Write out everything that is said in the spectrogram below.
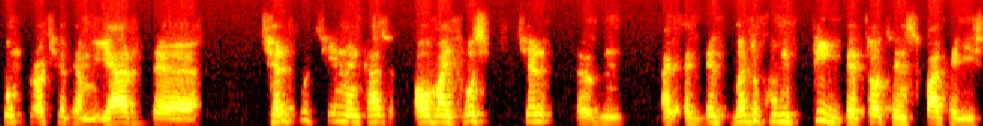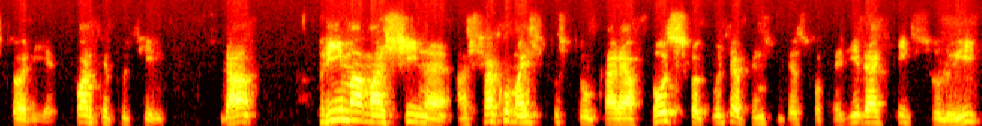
cum procedăm. Iar de, cel puțin în caz, au mai fost cel, um, de, mă duc un pic de tot în spatele istorie, foarte puțin. Da? Prima mașină, așa cum ai spus tu, care a fost făcută pentru descoperirea Higgsului,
